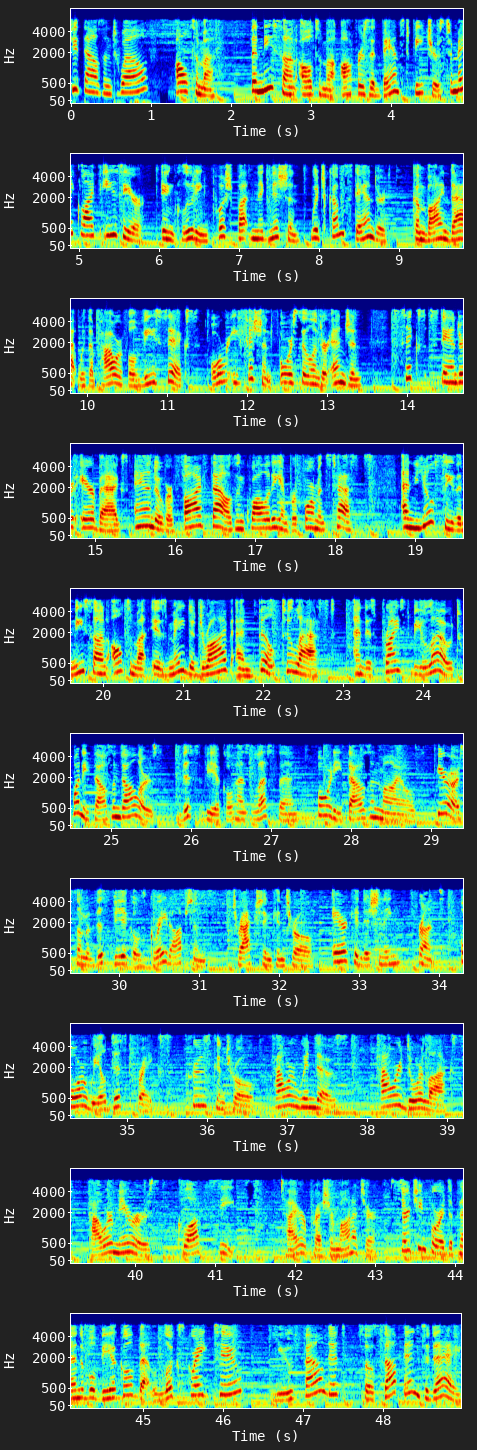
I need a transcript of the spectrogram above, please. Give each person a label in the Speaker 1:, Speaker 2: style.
Speaker 1: 2012 Altima. The Nissan Altima offers advanced features to make life easier, including push-button ignition, which comes standard. Combine that with a powerful V6 or efficient four-cylinder engine, six standard airbags, and over 5,000 quality and performance tests, and you'll see the Nissan Altima is made to drive and built to last and is priced below $20,000. This vehicle has less than 40,000 miles. Here are some of this vehicle's great options. Traction control, air conditioning, front, four-wheel disc brakes, cruise control, power windows, power door locks, power mirrors, cloth seats, tire pressure monitor. Searching for a dependable vehicle that looks great too? You found it, so stop in today.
